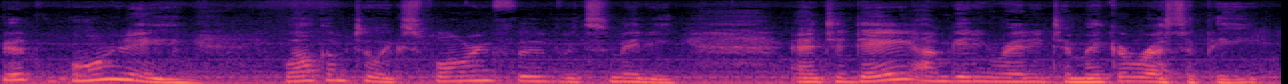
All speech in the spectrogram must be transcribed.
Good morning. Welcome to Exploring Food with Smitty. And today I'm getting ready to make a recipe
